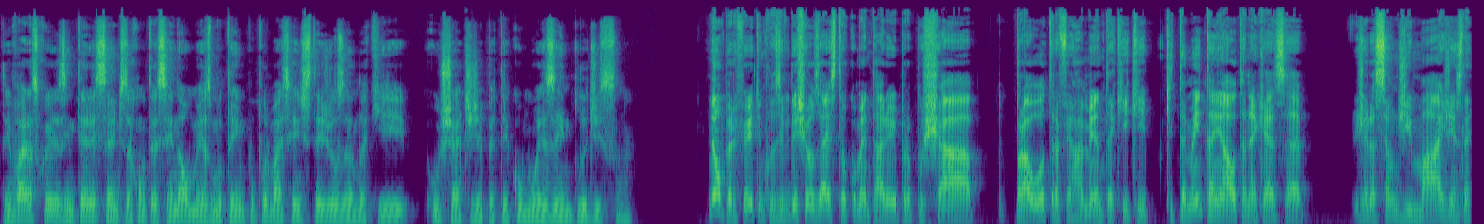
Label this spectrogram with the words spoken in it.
tem várias coisas interessantes acontecendo ao mesmo tempo, por mais que a gente esteja usando aqui o chat GPT como exemplo disso, né? Não, perfeito. Inclusive, deixa eu usar esse teu comentário aí para puxar para outra ferramenta aqui que, que também tá em alta, né? Que é essa geração de imagens, né?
